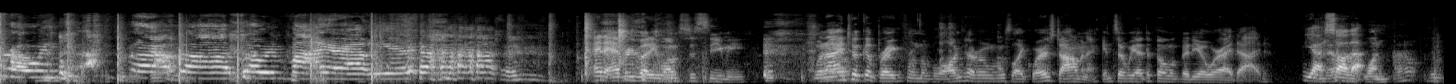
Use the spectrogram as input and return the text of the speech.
Throwing! ah, throwing fire out here! And everybody wants to see me. When I took a break from the vlogs, everyone was like, "Where's Dominic?" And so we had to film a video where I died. Yeah, I saw that one, I don't think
